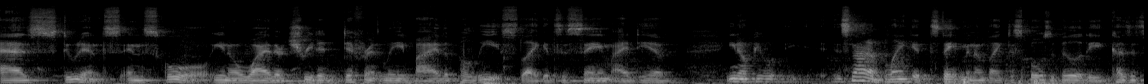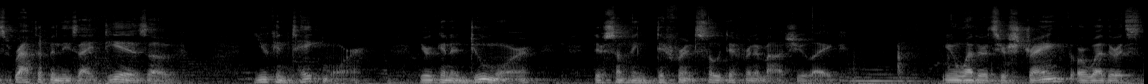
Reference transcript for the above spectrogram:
as students in school, you know, why they're treated differently by the police. Like it's the same idea of, you know, people. It's not a blanket statement of like disposability because it's wrapped up in these ideas of you can take more, you're gonna do more. There's something different, so different about you, like you know whether it's your strength or whether it's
